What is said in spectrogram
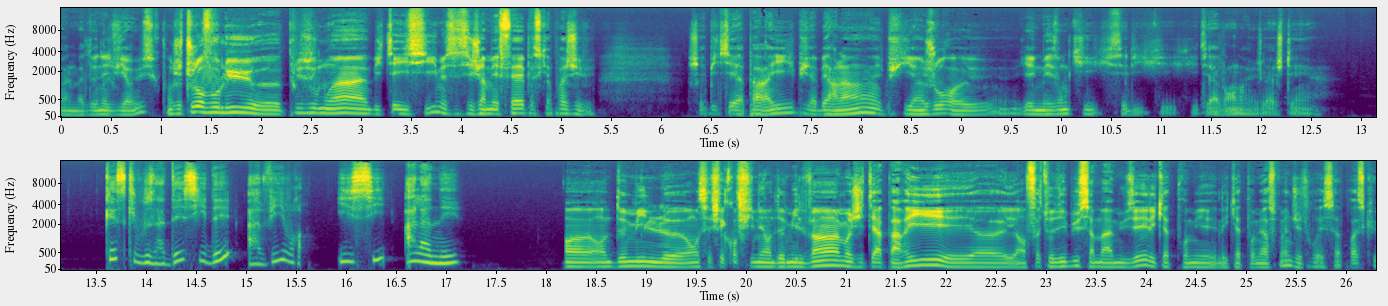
elle m'a donné le virus. Donc j'ai toujours voulu euh, plus ou moins habiter ici, mais ça s'est jamais fait parce qu'après j'ai J'habitais à Paris, puis à Berlin, et puis un jour, euh, il y a une maison qui, qui, était à vendre et je l'ai achetée. Qu'est-ce qui vous a décidé à vivre ici à l'année? En 2000, euh, on s'est fait confiner en 2020. Moi, j'étais à Paris euh, et, en fait, au début, ça m'a amusé. Les quatre premiers, les quatre premières semaines, j'ai trouvé ça presque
